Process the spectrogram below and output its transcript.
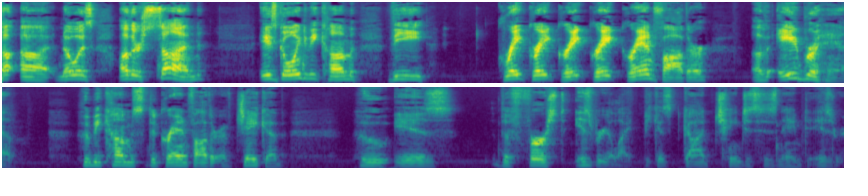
uh, Noah's other son, is going to become the great great great great grandfather of Abraham, who becomes the grandfather of Jacob, who is the first Israelite because God changes his name to Israel.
